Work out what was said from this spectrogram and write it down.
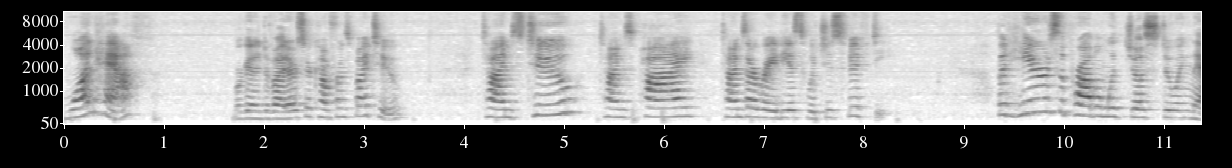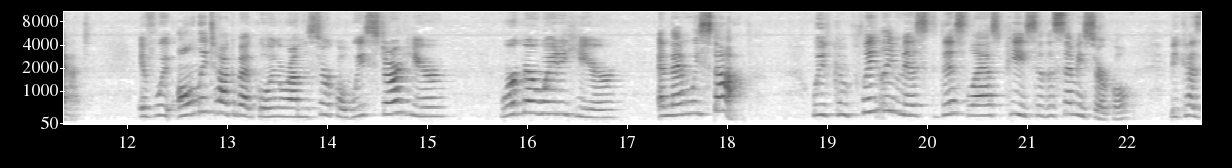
1 half. We're going to divide our circumference by 2 times 2 times pi times our radius, which is 50. But here's the problem with just doing that. If we only talk about going around the circle, we start here, work our way to here, and then we stop. We've completely missed this last piece of the semicircle because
